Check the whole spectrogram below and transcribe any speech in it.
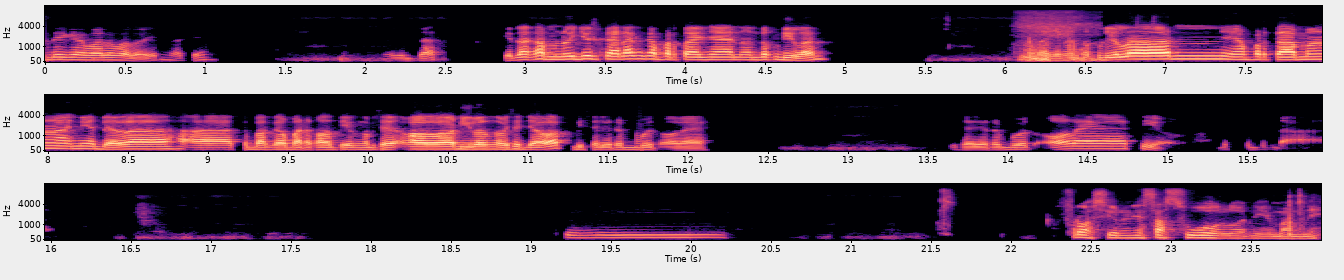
penting gak malu-maluin. Oke. Bentar. Kita akan menuju sekarang ke pertanyaan untuk Dylan. Pertanyaan untuk Dylan yang pertama ini adalah eh, tebak gambar. Kalau Tio nggak bisa, kalau Dylan nggak bisa jawab, bisa direbut oleh bisa direbut oleh Tio. Sebentar. Oke. Frosinone Sassuolo nih emang nih.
